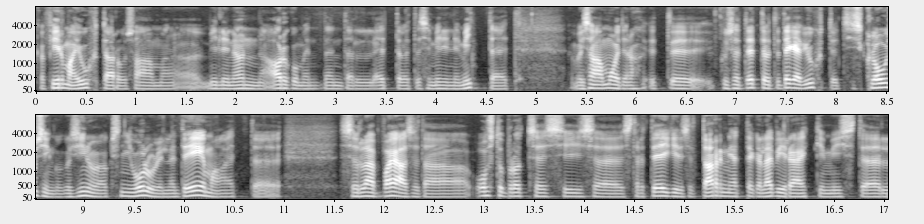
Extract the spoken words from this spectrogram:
ka firma juhte aru saama, milline on argument nendel ettevõttes ja milline mitte, et või samamoodi noh, et kui sa oled ettevõtte tegevjuht, et siis closing on ka sinu jaoks nii oluline teema, et sul läheb vaja seda ostuprotsessis, strateegiliselt tarnijatega läbirääkimistel,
